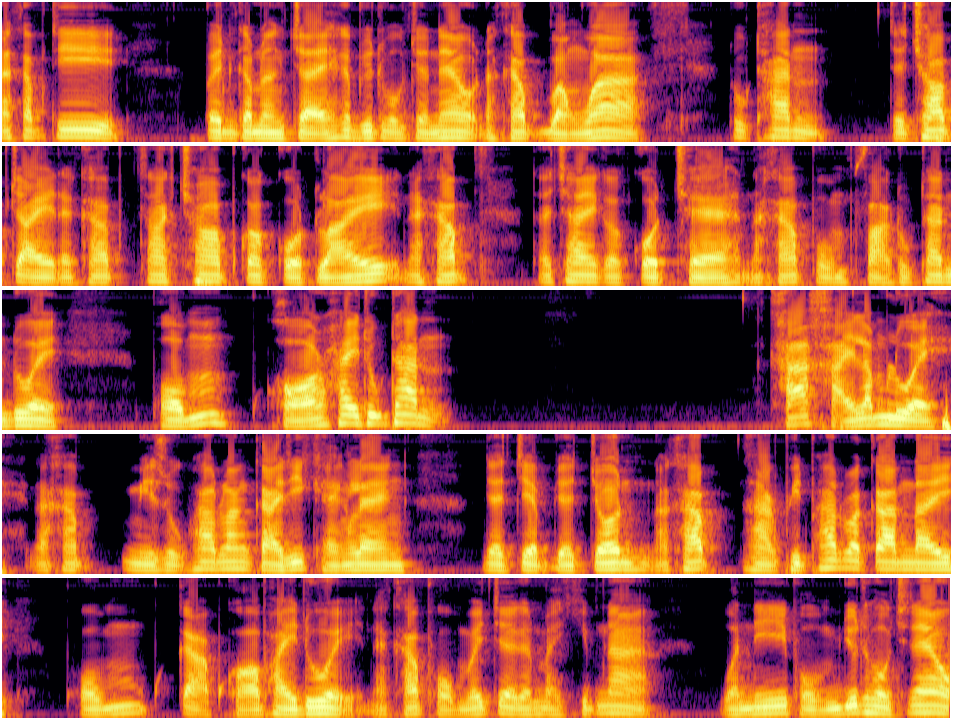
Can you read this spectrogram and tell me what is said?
นะครับที่เป็นกำลังใจให้กับยุทธพงศ์ชาแนลนะครับหวังว่าทุกท่านจะชอบใจนะครับ ถ้าชอบก็กดไลค์นะครับ ถ้าใช่ก็กดแชร์นะครับ ผมฝากทุกท่านด้วย ผมขอให้ทุกท่าน ค้าขายร่ำรวยนะครับ มีสุขภาพร่างกายที่แข็งแรง อย่าเจ็บอย่าจนนะครับ หากผิดพลาดประการใด ผมกราบขออภัยด้วยนะครับ ผมไว้เจอกันใหม่คลิปหน้า วันนี้ผมยุทธพงศ์ชาแนล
